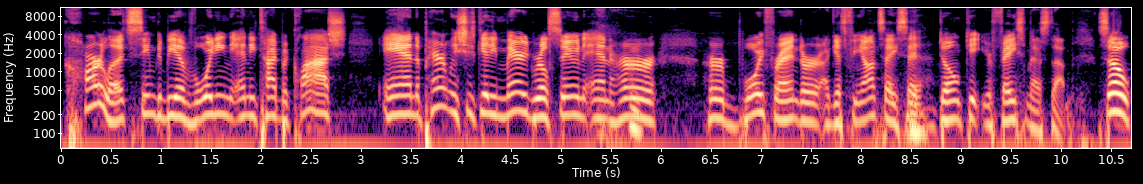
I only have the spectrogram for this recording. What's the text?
Carla seemed to be avoiding any type of clash, and apparently she's getting married real soon, and her. Her boyfriend, or I guess fiance, said, Yeah. "Don't get your face messed up." So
